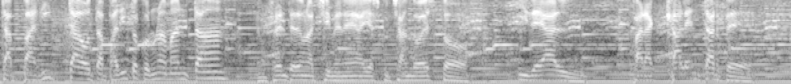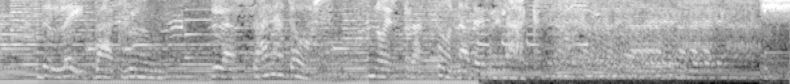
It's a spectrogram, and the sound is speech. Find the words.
tapadita o tapadito con una manta enfrente de una chimenea y escuchando esto. Ideal para calentarte. The Laid Back Room. La Sala 2. Nuestra zona de relax. Felt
